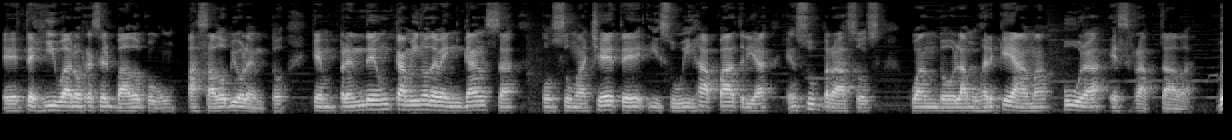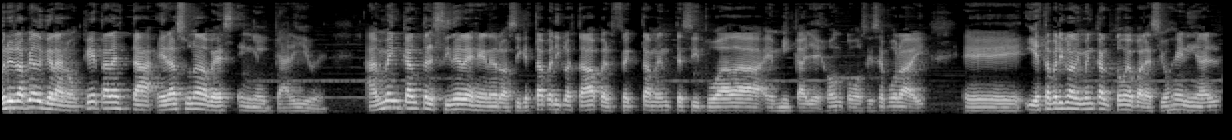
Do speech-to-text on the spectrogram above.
este jíbaro reservado con un pasado violento, que emprende un camino de venganza con su machete y su hija patria en sus brazos cuando la mujer que ama, pura, es raptada. Bueno, y rápido al grano, ¿qué tal está Eras una vez en el Caribe? A mí me encanta el cine de género, así que esta película estaba perfectamente situada en mi callejón, como se dice por ahí. Eh, y esta película a mí me encantó, me pareció genial.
